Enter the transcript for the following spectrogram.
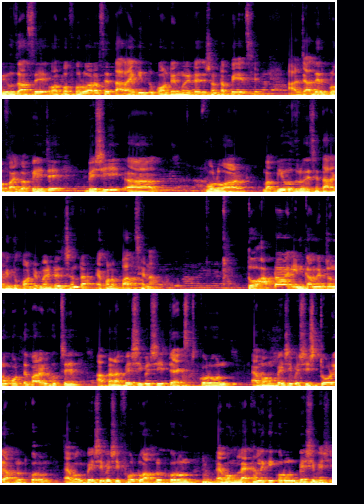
ভিউজ আছে, অল্প ফলোয়ার আছে, তারাই কিন্তু কন্টেন্ট মনিটাইজেশনটা পেয়েছে। আর যাদের প্রোফাইল বা পেজে বেশি ফলোয়ার বা ভিউজ রয়েছে, তারা কিন্তু কন্টেন্ট মনিটাইজেশনটা এখনও পাচ্ছে না। তো আপনারা ইনকামের জন্য করতে পারেন হচ্ছে আপনারা বেশি বেশি টেক্সট করুন এবং বেশি বেশি স্টোরি আপলোড করুন এবং বেশি বেশি ফটো আপলোড করুন এবং লেখালেখি করুন বেশি বেশি।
